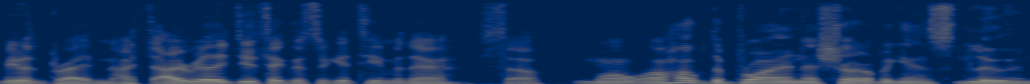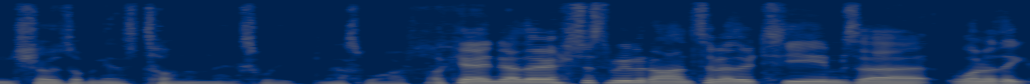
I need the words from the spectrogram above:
me with Brighton. I I really do think there's a good team in there. So Well, I hope the Brighton that showed up against Luton shows up against Tottenham next week. That's why. I okay, another. Just moving on. Some other teams. Uh, one of the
